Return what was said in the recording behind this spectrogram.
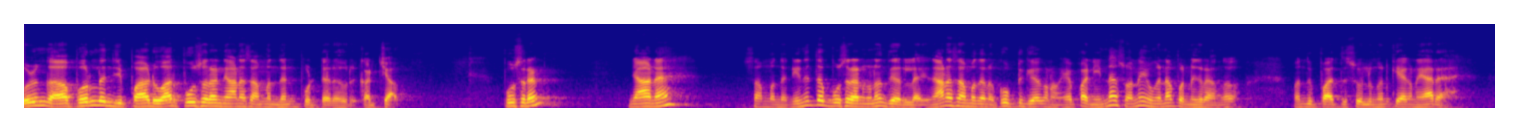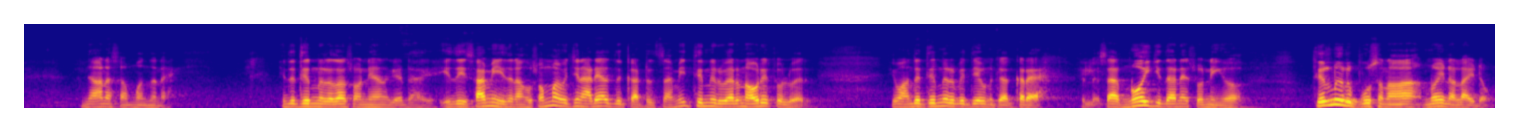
ஒழுங்காக பொருளஞ்சி பாடுவார் பூசுரன் ஞான சம்பந்தன் போட்டார் அவர் கட்சா. பூசுரன் ஞான சம்பந்தன். இனத்தை பூசுறானுங்கன்னு தெரில ஞான சம்பந்தனை கூப்பிட்டு கேட்கணும். எப்பா நீ என்ன சொன்ன? இவங்க என்ன பண்ணுகிறாங்க? வந்து பார்த்து சொல்லுங்கன்னு கேட்கணும். யாரை? ஞான சம்பந்தனை. இந்த திருநீரை தான் சொன்னியான்னு கேட்டாங்க. இது சாமி இது நாங்கள் சும்மா வச்சு அடையாளத்துக்கு காட்டுறது சாமி. திருநீர் வேறுன்னு அவரே சொல்லுவார். இவன் அந்த திருநீரை பற்றி இவனுக்கு அக்கறை. இல்லை. சார் நோய்க்கு தானே சொன்னீங்க. திருநீர் பூசினா நோய் நல்லாயிடும்.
